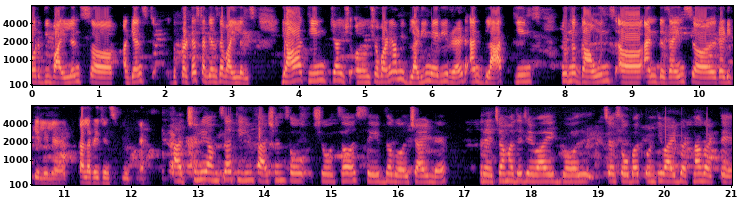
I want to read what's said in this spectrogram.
or the violence against the protest against the violence या थीमच्या हिशोबाने आम्ही bloody Mary red and black themes पूर्ण गाऊन्स अँड डिझाईन्स रेडी केलेले आहेत कलर एज इन्स्टिट्यूटने ॲक्च्युली आमचा थीम फॅशन शो शोचं सेव्ह द गर्ल चाइल्ड आहे. तर याच्यामध्ये जेव्हा एक गर्लच्या सोबत कोणती वाईट घटना घडते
